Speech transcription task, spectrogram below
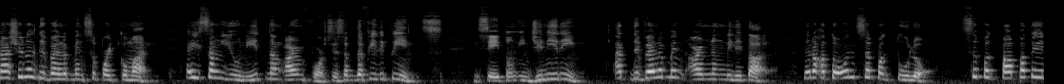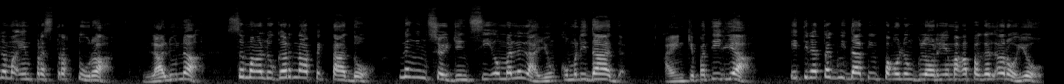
National Development Support Command ay isang unit ng Armed Forces of the Philippines. Isa itong engineering at development arm ng militar na nakatuon sa pagtulong sa pagpapatayo ng mga infrastruktura, lalo na sa mga lugar na apektado ng insurgency o malalayong komunidad. Ayon kay Padilla, itinatag ni dating Pangulong Gloria Macapagal Arroyo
